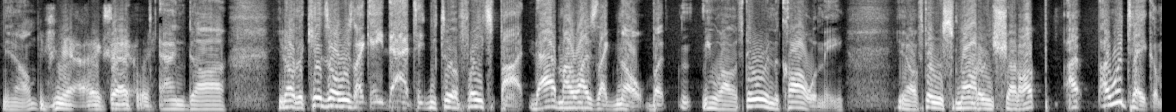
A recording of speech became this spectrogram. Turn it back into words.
You know. Yeah, exactly. And uh, you know, the kids always like, "Hey, Dad, take me to a freight spot." Dad, my wife's like, "No." But meanwhile, if they were in the car with me, you know, if they were smarter and shut up, I I would take them.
